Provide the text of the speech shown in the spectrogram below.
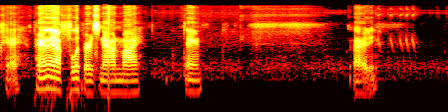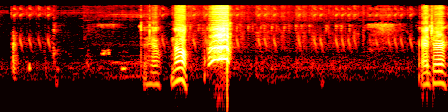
Okay. Apparently I have flippers now on my thing. Alrighty. The hell? No! Ah! Enter.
